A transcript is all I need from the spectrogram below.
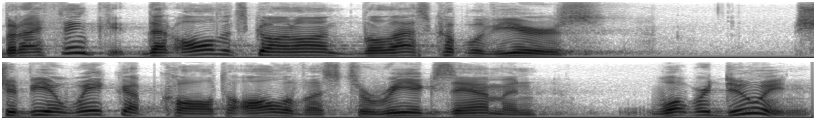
But I think that all that's gone on the last couple of years should be a wake up call to all of us to re examine what we're doing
